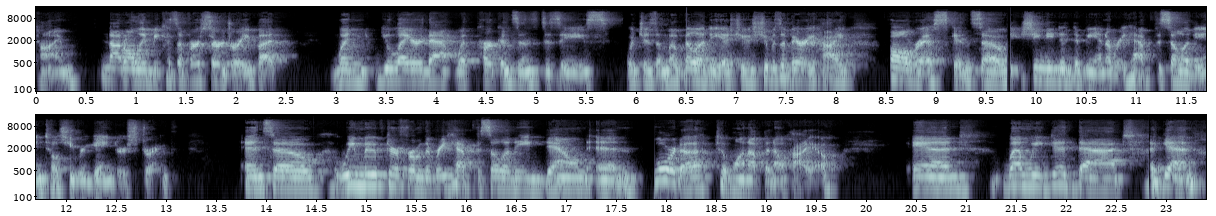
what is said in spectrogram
time not only because of her surgery but when you layer that with parkinson's disease which is a mobility issue she was a very high fall risk. And so she needed to be in a rehab facility until she regained her strength. And so we moved her from the rehab facility down in Florida to one up in Ohio. And when we did that, again,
